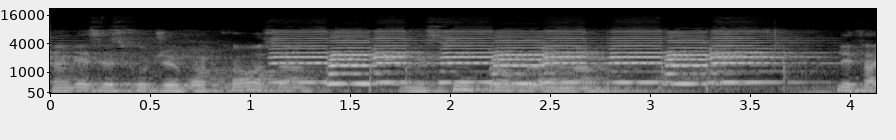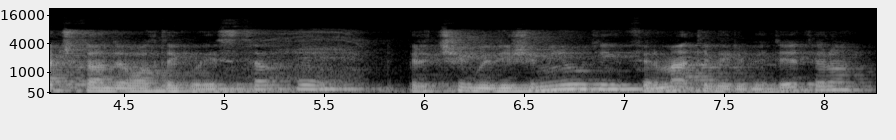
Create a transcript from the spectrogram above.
Anche se sfugge qualcosa nessun problema. Le faccio tante volte questa. Per 5-10 minuti fermatevi ripetetelo.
